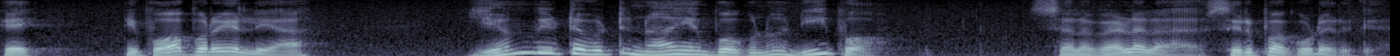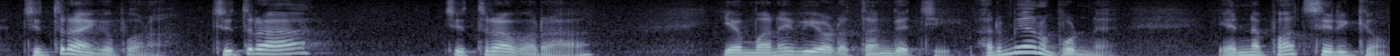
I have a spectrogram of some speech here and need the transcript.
ஏய் நீ போக போகிறே இல்லையா? என் வீட்டை விட்டு நான் ஏன் போகணும்? நீ போ. சில வேளையில் செருப்பாக கூட இருக்குது சித்ரா எங்கே போனா? சித்ரா? சித்ரா வரா? என் மனைவியோட தங்கச்சி. அருமையான பொண்ணு. என்னை பார்த்து சிரிக்கும்.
